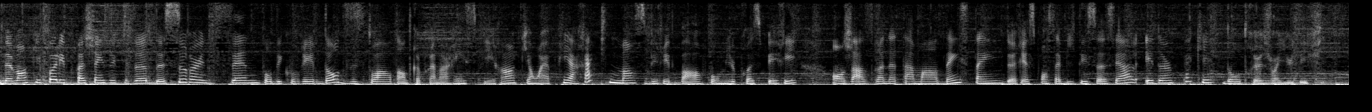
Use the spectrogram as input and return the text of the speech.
Ne manquez pas les prochains épisodes de Sur un scène pour découvrir d'autres histoires d'entrepreneurs inspirants qui ont appris à rapidement se virer de bord pour mieux prospérer. On jasera notamment d'instinct, de responsabilité sociale et d'un paquet d'autres joyeux défis.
